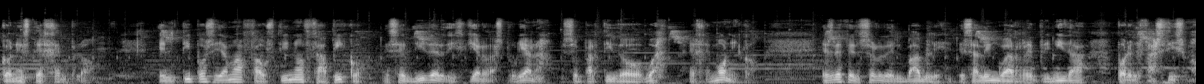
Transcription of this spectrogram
con este ejemplo. El tipo se llama Faustino Zapico, es el líder de izquierda asturiana, ese partido buah, hegemónico. Es defensor del bable, esa lengua reprimida por el fascismo.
